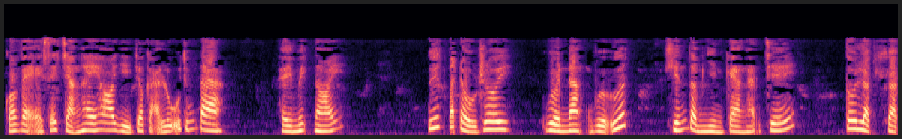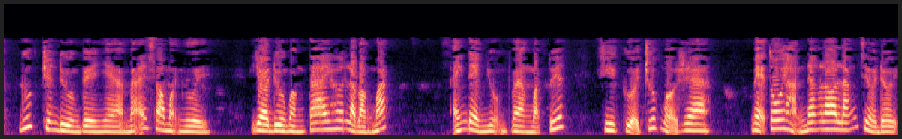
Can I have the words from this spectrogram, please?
Có vẻ sẽ chẳng hay ho gì cho cả lũ chúng ta. Haymick nói. Tuyết bắt đầu rơi, vừa nặng vừa ướt, khiến tầm nhìn càng hạn chế. Tôi lật khật bước trên đường về nhà mãi sau mọi người, dò đường bằng tay hơn là bằng mắt. Ánh đèn nhuộm vàng mặt tuyết khi cửa trước mở ra. Mẹ tôi hẳn đang lo lắng chờ đợi.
